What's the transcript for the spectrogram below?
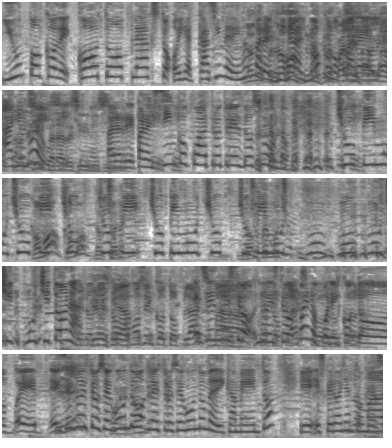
Y un poco de cotoplaxto. Oiga, casi me dejan para el final, ¿no? Como ¿cuál es, para el año nuevo. para el Sí, sí. 5, 4, 3, 2, 1. Chupi, mu, chupi, chupi, chupi, mu, chup, chupi, mu, mucho? mu, mu, muchi- muchitona. Pero nos quedamos en Cotoplaxma. Ese es nuestro, nuestro, bueno, por el coto, eh, ese es nuestro ¿Por segundo, nuestro segundo medicamento. Eh, espero hayan Lo tomado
